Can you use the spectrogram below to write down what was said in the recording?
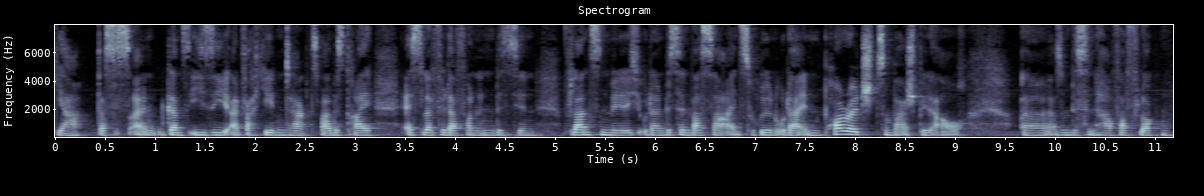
ja, das ist ein ganz easy, einfach jeden Tag zwei bis drei Esslöffel davon in ein bisschen Pflanzenmilch oder ein bisschen Wasser einzurühren oder in Porridge zum Beispiel auch, äh, also ein bisschen Haferflocken.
